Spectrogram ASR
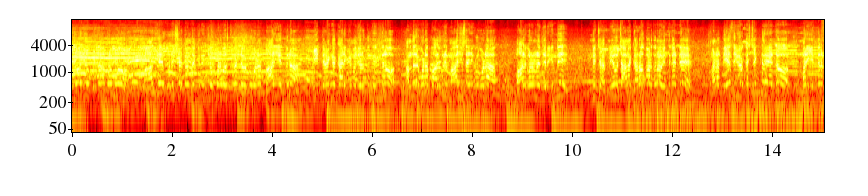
ఈరోజు పిఠాపురంలో పాతే పుణ్యక్షేత్రం దగ్గర నుంచి ఉమ్మడి వస్తువుల వరకు కూడా భారీ ఎత్తున ఈ తిరంగ కార్యక్రమం జరుగుతుంది. ఇందులో అందరూ కూడా పాల్గొని మాజీ సైనికులు కూడా పాల్గొనడం జరిగింది. ఇది మేము చాలా గర్వపడుతున్నాం. ఎందుకంటే మన దేశం యొక్క శక్తి ఏంటో మరి ఇద్దరు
